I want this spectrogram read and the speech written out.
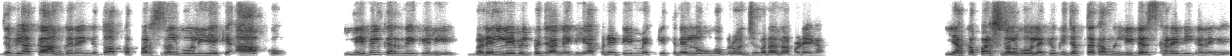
जब यहाँ काम करेंगे तो आपका पर्सनल गोल ये है कि आपको लेवल करने के लिए, बड़े लेवल पे जाने के लिए अपनी टीम में कितने लोगों को ब्रॉन्ज बनाना पड़ेगा? ये आपका पर्सनल गोल है, क्योंकि जब तक हम लीडर्स खड़े नहीं करेंगे,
